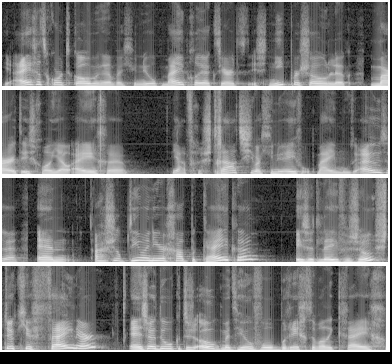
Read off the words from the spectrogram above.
je eigen tekortkomingen, wat je nu op mij projecteert. Het is niet persoonlijk, maar het is gewoon jouw eigen ja, frustratie wat je nu even op mij moet uiten. En als je op die manier gaat bekijken, is het leven zo'n stukje fijner. En zo doe ik het dus ook met heel veel berichten wat ik krijg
